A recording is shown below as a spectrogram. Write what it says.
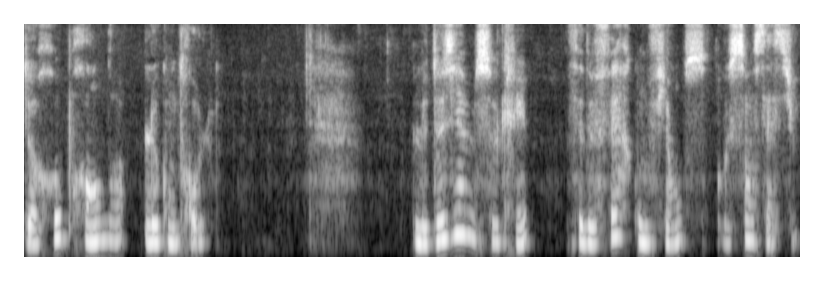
de reprendre le contrôle. Le deuxième secret, c'est de faire confiance aux sensations.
